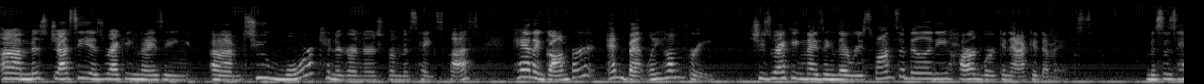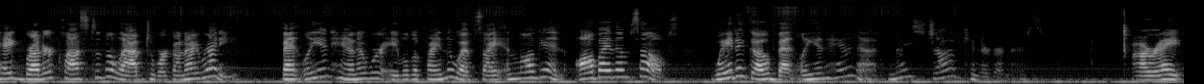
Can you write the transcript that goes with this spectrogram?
Um, Miss Jessie is recognizing um, two more kindergartners from Miss Haig's class, Hannah Gompert and Bentley Humphrey. She's recognizing their responsibility, hard work, and academics. Mrs. Haig brought her class to the lab to work on iReady. Bentley and Hannah were able to find the website and log in all by themselves. Way to go, Bentley and Hannah. Nice job, kindergartners. All right.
